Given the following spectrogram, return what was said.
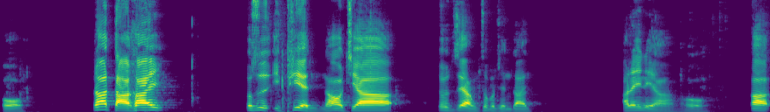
哦。那打开都是一片，然后加就是这样这么简单。阿你娘哦啊。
